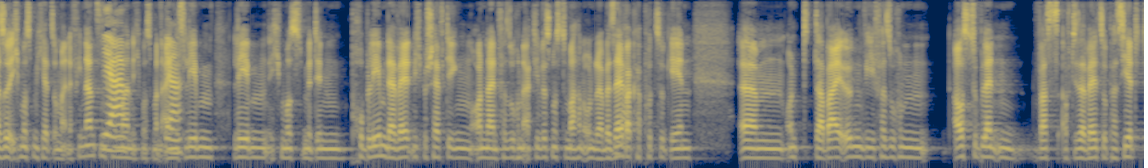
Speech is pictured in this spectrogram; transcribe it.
Also ich muss mich jetzt um meine Finanzen ja. kümmern, ich muss mein eigenes ja. Leben leben, ich muss mit den Problemen der Welt mich beschäftigen, online versuchen, Aktivismus zu machen, ohne dabei selber ja. kaputt zu gehen. Ähm, und dabei irgendwie versuchen, auszublenden, was auf dieser Welt so passiert,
